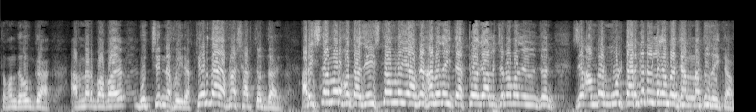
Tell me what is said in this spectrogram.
তখন দেখুক আপনার বাবা বুঝছেন না হইরা। কেউ দেয় আপনার স্বার্থর দেয়? আর ইসলামের কথা, যে ইসলাম লইয়া আপনি খানা যাইতে, একটু আগে আলোচনা মাঝে যে আমরা মূল টার্গেট হইলে আমরা জান্নাতও যাইতাম।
